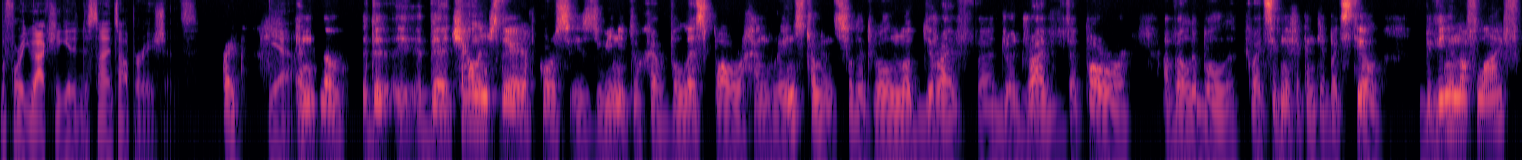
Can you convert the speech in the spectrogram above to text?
before you actually get into science operations right? Yeah. And um, the the challenge there of course is we need to have less power hungry instruments so that will not derive uh, drive the power available quite significantly. But still beginning of life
